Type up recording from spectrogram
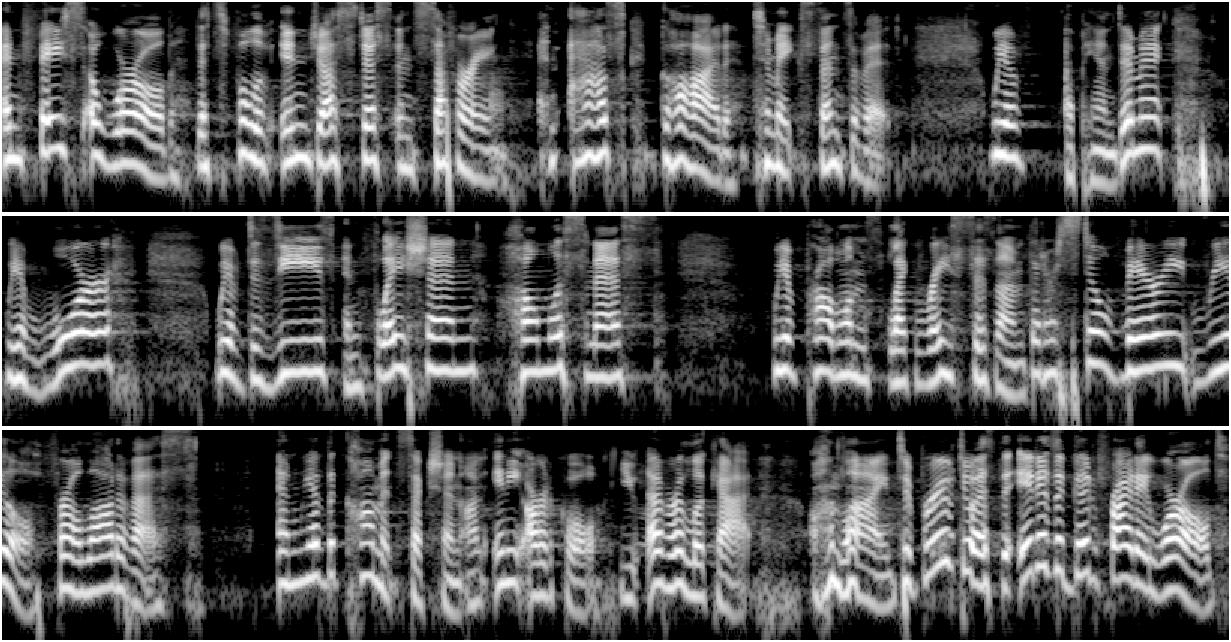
and face a world that's full of injustice and suffering and ask God to make sense of it? We have a pandemic, we have war, we have disease, inflation, homelessness. We have problems like racism that are still very real for a lot of us. And we have the comment section on any article you ever look at online to prove to us that it is a Good Friday world.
